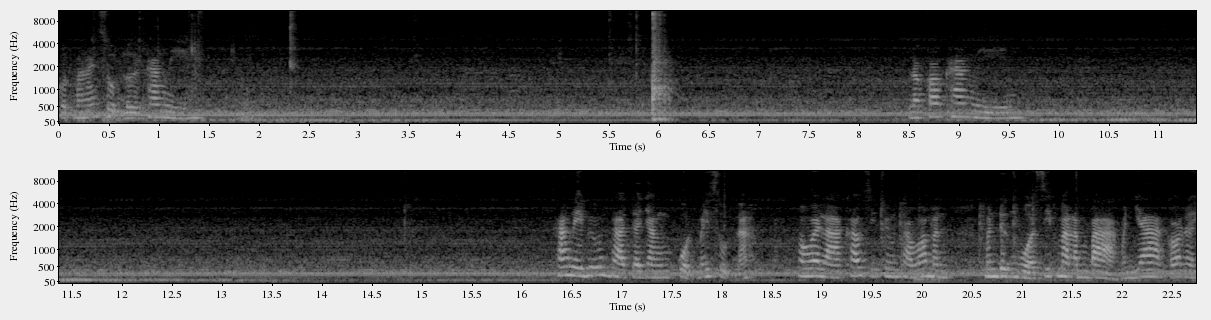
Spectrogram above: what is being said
กดมาให้สุดเลยข้างนี้ แล้วก็ข้างนี้ ข้างนี้พี่พุทธาจะยังกดไม่สุดนะ เพราะเวลาเข้าซิปพี่พุทาว่ามันมันดึงหัวซิปมาลำบากมันยากก็เลย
